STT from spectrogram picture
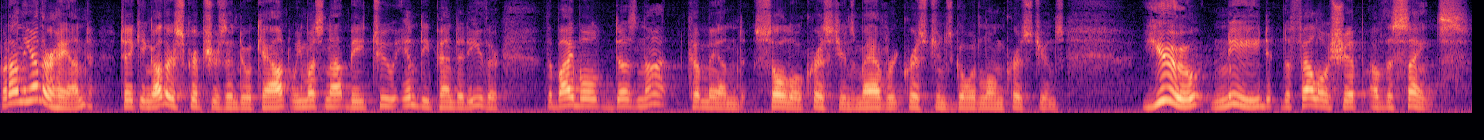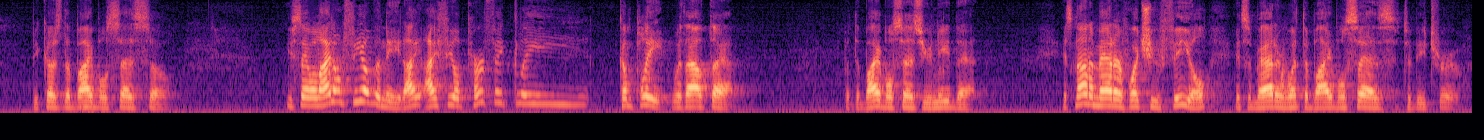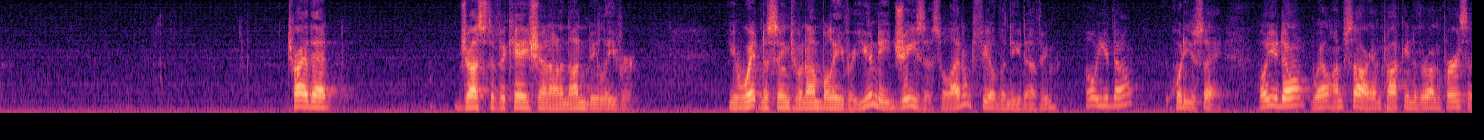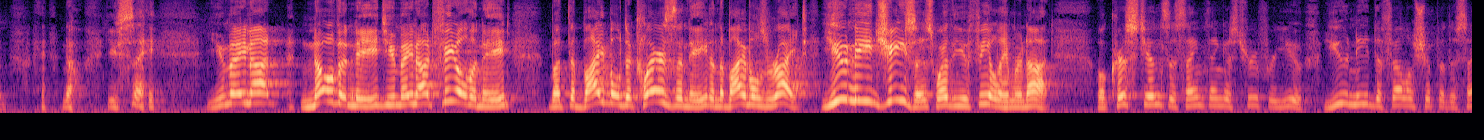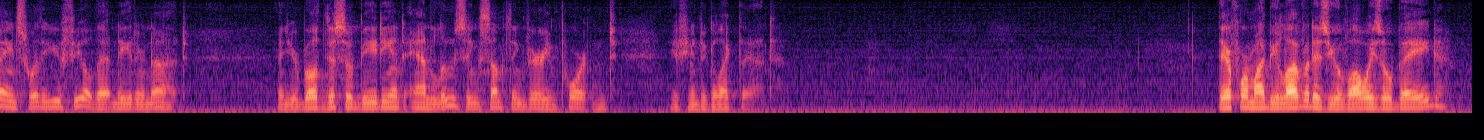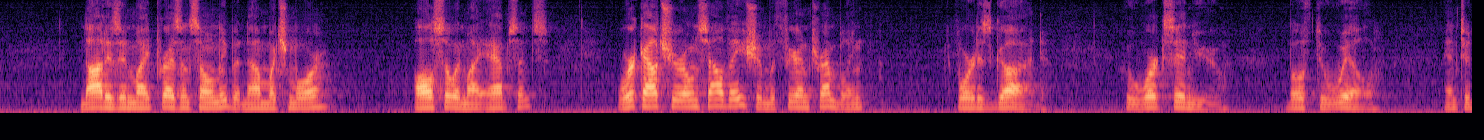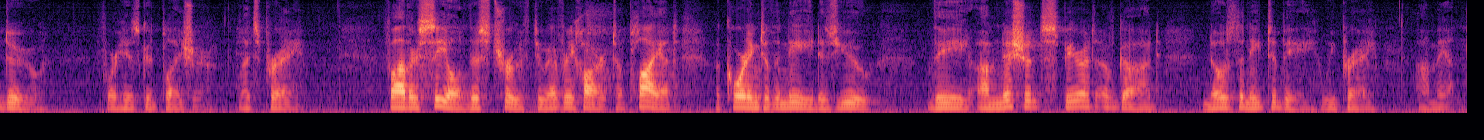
But on the other hand, taking other scriptures into account, we must not be too independent either. The Bible does not commend solo Christians, maverick Christians, go it alone Christians. You need the fellowship of the saints because the Bible says so. You say, Well, I don't feel the need. I, I feel perfectly complete without that. But the Bible says you need that. It's not a matter of what you feel, it's a matter of what the Bible says to be true. Try that justification on an unbeliever. You're witnessing to an unbeliever. You need Jesus. Well, I don't feel the need of him. Oh, you don't? What do you say? Oh, you don't? Well, I'm sorry, I'm talking to the wrong person. no, you say, you may not know the need, you may not feel the need, but the Bible declares the need, and the Bible's right. You need Jesus whether you feel him or not. Well, Christians, the same thing is true for you. You need the fellowship of the saints whether you feel that need or not. And you're both disobedient and losing something very important if you neglect that. Therefore, my beloved, as you have always obeyed, not as in my presence only, but now much more, also in my absence, work out your own salvation with fear and trembling, for it is God who works in you both to will and to do for his good pleasure. Let's pray. Father, seal this truth to every heart. Apply it according to the need as you, the omniscient Spirit of God, knows the need to be. We pray. Amen.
